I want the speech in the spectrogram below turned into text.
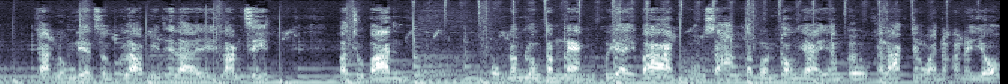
6 จากโรงเรียนสวนกุหลาบวิทยาลัยรังสิต ปัจจุบัน ผมดำรงตำแหน่งผู้ใหญ่บ้านหมู่3ตำบลคลองใหญ่อำเภอคลักจังหวัดนครนายก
